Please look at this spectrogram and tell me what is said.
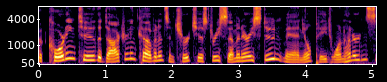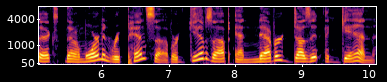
according to the Doctrine and Covenants and Church History Seminary Student Manual, page 106, that a Mormon repents of or gives up and never does it again.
